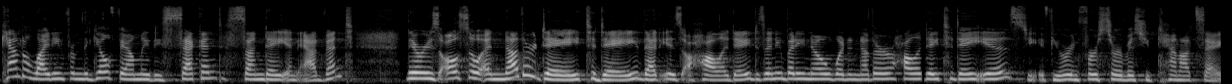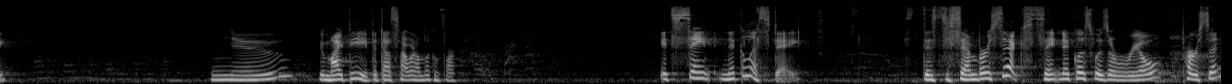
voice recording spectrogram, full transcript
candle lighting from the Gill family, the second Sunday in Advent. There is also another day today that is a holiday. Does anybody know what another holiday today is? If you're in first service, you cannot say. No, it might be, but that's not what I'm looking for. It's St. Nicholas Day. This December 6th. St. Nicholas was a real person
